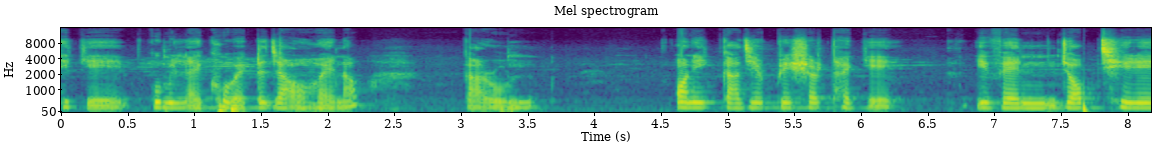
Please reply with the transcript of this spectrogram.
থেকে কুমিল্লায় খুব একটা যাওয়া হয় না। কারণ অনেক কাজের প্রেশার থাকে ইভেন জব ছেড়ে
